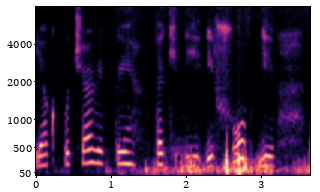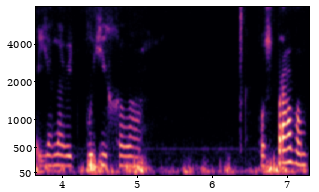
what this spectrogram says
як почав іти, так і йшов. І я навіть поїхала по справам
